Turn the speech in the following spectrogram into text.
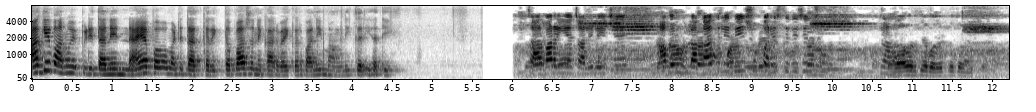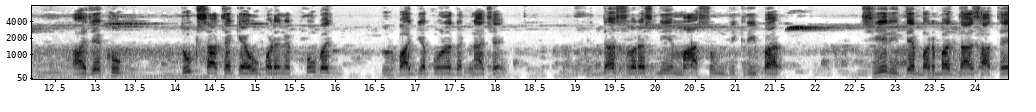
આગેવાનોએ પીડિતાને ન્યાય અપાવવા માટે તાત્કાલિક તપાસ અને કાર્યવાહી કરવાની માંગણી કરી હતી. સારવાર અહીંયા ચાલી રહી છે. આપણે મુલાકાત લીધી. શું પરિસ્થિતિ છે? શું. આજે ખૂબ દુઃખ સાથે કહેવું પડે ને ખૂબ જ દુર્ભાગ્યપૂર્ણ ઘટના છે. દસ વર્ષની માસૂમ દીકરી પર જે રીતે બર્બરતા સાથે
